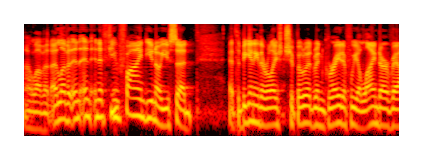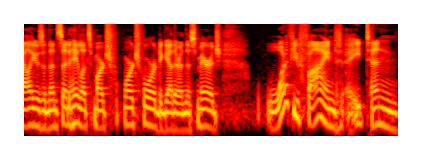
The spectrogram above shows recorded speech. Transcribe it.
I love it. I love it. And and, and if you hmm. find, you know, you said at the beginning of the relationship, it would have been great if we aligned our values and then said, "Hey, let's march march forward together in this marriage." What if you find 8 10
